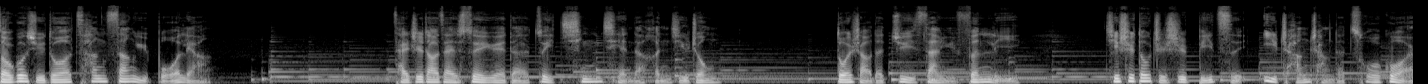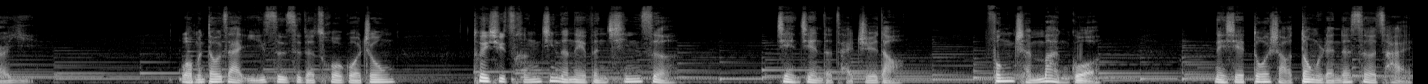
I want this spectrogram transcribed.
走过许多沧桑与薄凉，才知道在岁月的最清浅的痕迹中，多少的聚散与分离，其实都只是彼此一场场的错过而已。我们都在一次次的错过中，褪去曾经的那份青涩，渐渐的才知道，风尘漫过，那些多少动人的色彩。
